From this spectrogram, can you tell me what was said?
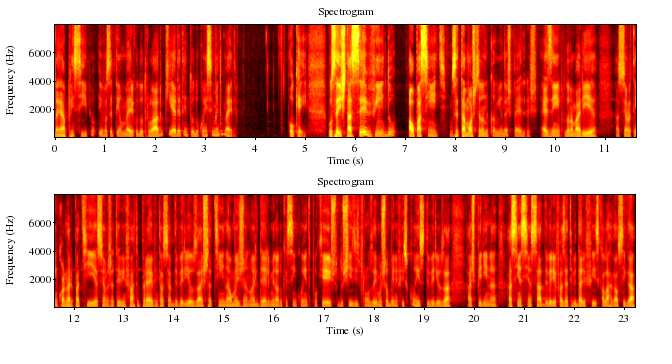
né, a princípio, e você tem um médico do outro lado que é detentor do conhecimento médico. Ok. Você está servindo ao paciente. Você está mostrando o caminho das pedras. Exemplo, Dona Maria, a senhora tem coronariopatia, a senhora já teve infarto prévio, então a senhora deveria usar estatina almejando um LDL menor do que 50, porque o estudo XYZ mostrou benefício com isso, deveria usar aspirina assim, assim, assado, deveria fazer atividade física, largar o cigarro,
